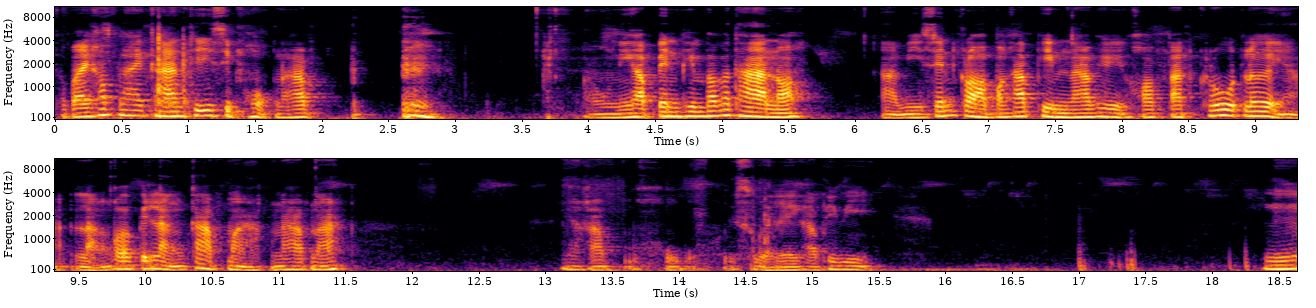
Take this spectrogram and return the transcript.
ต่อไปครับรายการที่สิบหกนะครับตรงนี้ครับเป็นพิมพ์พระประธานเนาะอ่ามีเส้นกรอบบังคับพิมพ์นะครับพี่ขอบตัดครูดเลยอะหลังก็เป็นหลังกาบหมากนะครับนะนะครับโอ้โหสวยเลยครับพี่พี่ เนื้อ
